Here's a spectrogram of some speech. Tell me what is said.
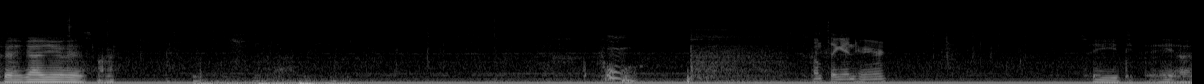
Okay, got you this one. Something in here. So E uh,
